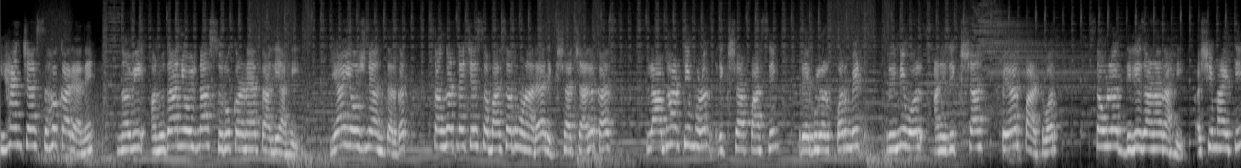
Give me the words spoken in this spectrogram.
ह्यांच्या सहकार्याने नवी अनुदान योजना सुरू करण्यात आली आहे. या योजनेअंतर्गत संघटनेचे सभासद होणाऱ्या रिक्षा चालकास लाभार्थी म्हणून रिक्षा पासिंग रेग्युलर परमिट रिन्युअल आणि रिक्षा स्पेअर पार्टवर सवलत दिली जाणार आहे अशी माहिती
